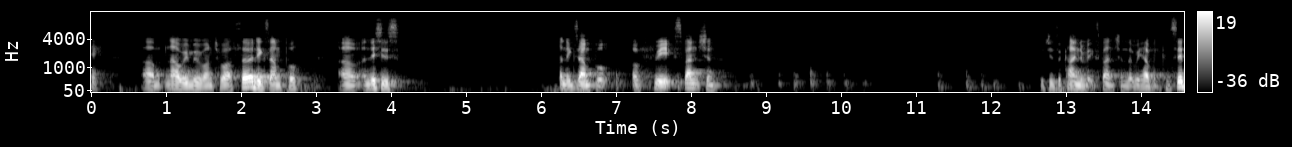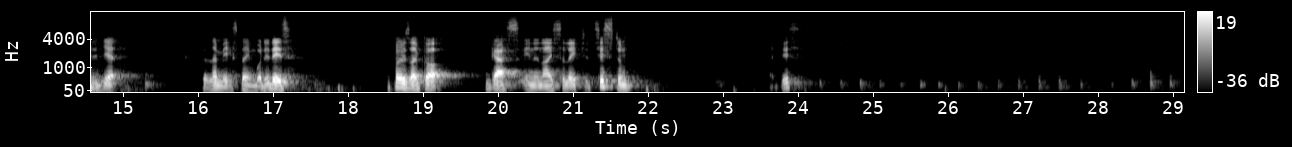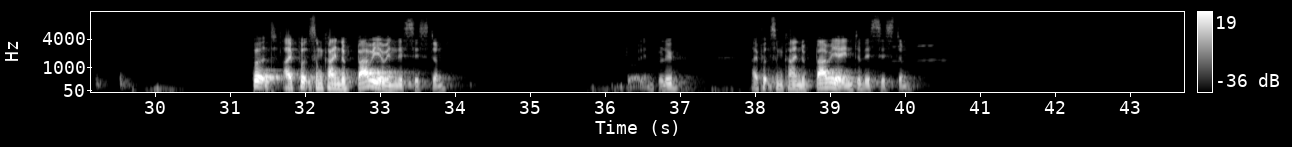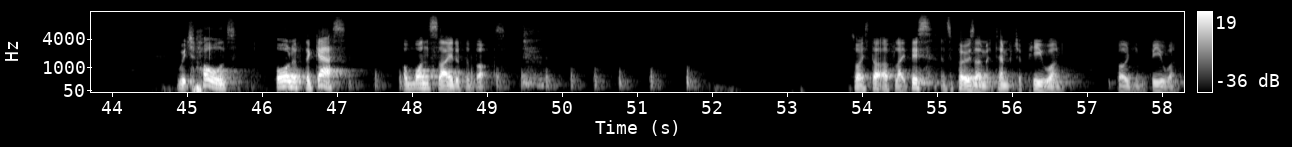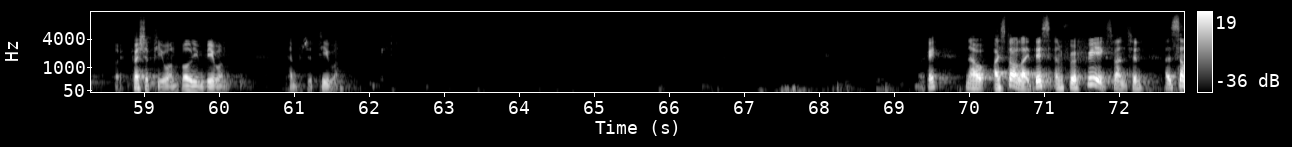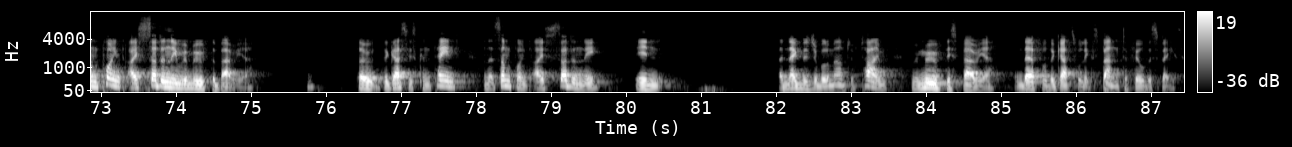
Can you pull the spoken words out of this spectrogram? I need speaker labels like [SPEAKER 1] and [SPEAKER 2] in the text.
[SPEAKER 1] Okay, um, now we move on to our third example, uh, and this is an example of free expansion, which is a kind of expansion that we haven't considered yet, but let me explain what it is. Suppose I've got gas in an isolated system, like this. But I put some kind of barrier in this system. Draw it in blue. I put some kind of barrier into this system which holds all of the gas on one side of the box. So I start off like this, and suppose I'm at temperature P1, volume V1, sorry, pressure P1, volume V1 temperature T1. Okay, now I start like this, and for a free expansion, at some point I suddenly remove the barrier. So the gas is contained, and at some point I suddenly, in a negligible amount of time, remove this barrier, and therefore the gas will expand to fill the space.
